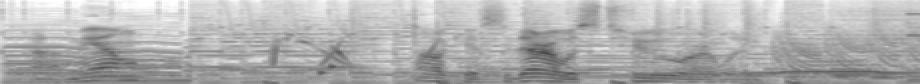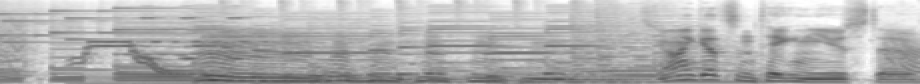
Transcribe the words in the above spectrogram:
Ah, man. Okay, so there I was too early. Hmm. It's gonna get some taking used to.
